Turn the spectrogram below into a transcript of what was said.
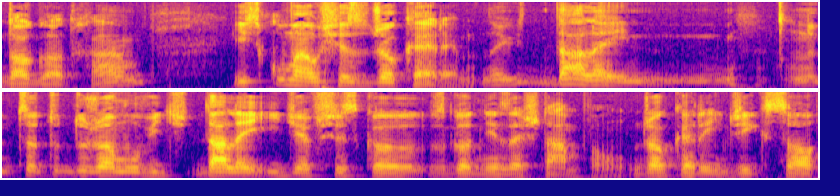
do Gotham i skumał się z Jokerem. No i dalej, no co tu dużo mówić, dalej idzie wszystko zgodnie ze sztampą. Joker i Jigsaw,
